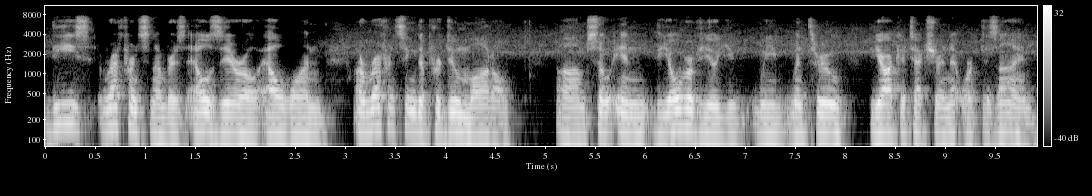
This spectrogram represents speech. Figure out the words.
these reference numbers, L0, L1, are referencing the Purdue model. Um, so in the overview, you, we went through the architecture and network design,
